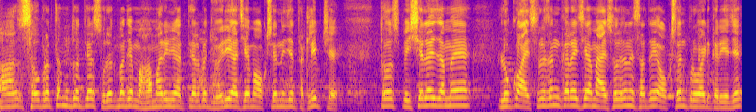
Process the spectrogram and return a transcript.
અ, સૌપ્રથમ તો અત્યારે સુરતમાં જે મહામારીની અત્યારે આપણે જોઈ રહ્યા છીએ એમાં ઓક્સિજનની જે તકલીફ છે તો સ્પેશિયલાઇઝ અમે લોકો આઇસોલેશન કરે છે અમે આઇસોલેશનની સાથે ઓક્સિજન પ્રોવાઈડ કરીએ છીએ.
